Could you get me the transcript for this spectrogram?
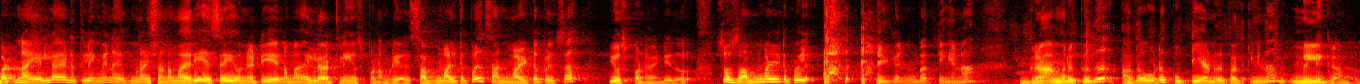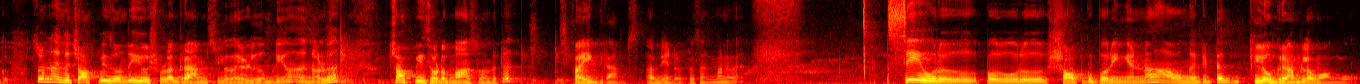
பட் நான் எல்லா இடத்துலையுமே நான் முன்னாடி சொன்ன மாதிரி எஸ்ஐ யூனிட்டையே நம்ம எல்லா இடத்துலையும் யூஸ் பண்ண முடியாது. சப் மல்டிபிள்ஸ் அண்ட் மல்டிபிள்ஸை யூஸ் பண்ண வேண்டியது வரும். ஸோ சப் மல்டிபிள் என்னன்னு பார்த்தீங்கன்னா கிராம் இருக்குது. அதோட குட்டியானது பார்த்துட்டிங்கன்னா மில்லிகிராம் இருக்குது ஸோ நான் இந்த சாக் பீஸ் வந்து யூஸ்வலாக கிராம்ஸில் தான் எழுத முடியும். அதனால் சாக் பீஸோட மாஸ் வந்துட்டு ஃபைவ் கிராம்ஸ் அப்படின்னு ரெப்ரசன்ட் பண்ணுவேன். சே ஒரு இப்போ ஒரு ஷாப்புக்கு போகிறீங்கன்னா அவங்கக்கிட்ட கிலோகிராமில் வாங்குவோம்.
